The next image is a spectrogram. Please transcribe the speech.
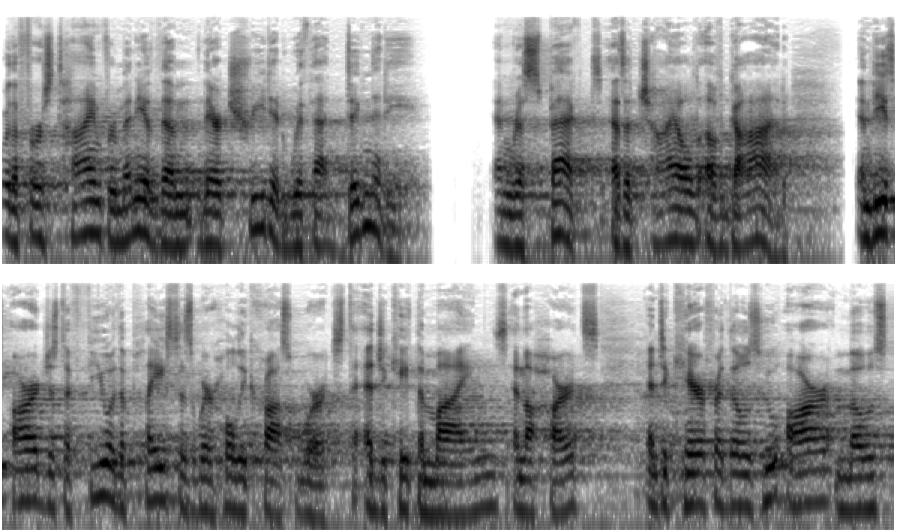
for the first time for many of them they're treated with that dignity and respect as a child of God. And these are just a few of the places where Holy Cross works to educate the minds and the hearts and to care for those who are most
